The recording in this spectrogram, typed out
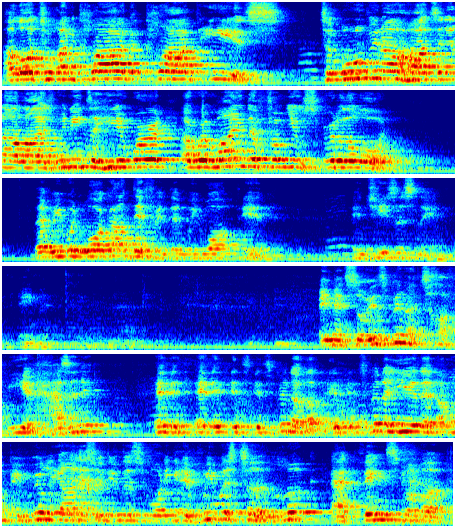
Our Lord, to unclog clogged ears, to move in our hearts and in our lives. We need to hear word, a reminder from you, Spirit of the Lord, that we would walk out different than we walked in. In Jesus' name, amen. Amen. So it's been a tough year, hasn't it? It, it, it, it's, it's, been a, it, it's been a year that I'm going to be really honest with you this morning. If we was to look at things from a,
